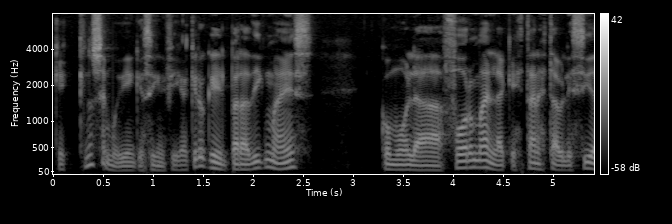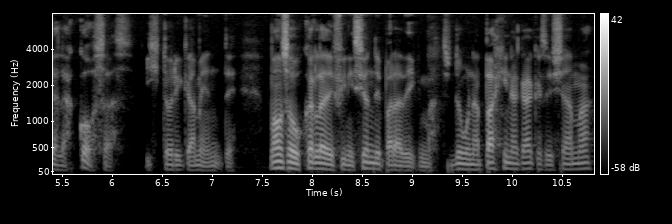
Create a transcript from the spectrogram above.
Que no sé muy bien qué significa. Creo que el paradigma es como la forma en la que están establecidas las cosas históricamente. Vamos a buscar la definición de paradigma. Yo tengo una página acá que se llama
